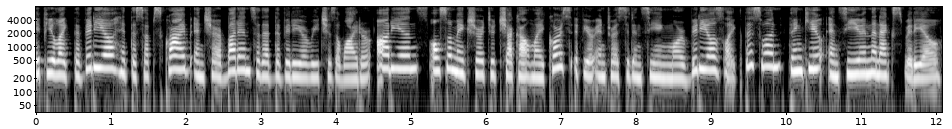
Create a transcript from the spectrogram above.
If you like the video, hit the subscribe and share button so that the video reaches a wider audience. Also make sure to check out my course if you're interested in seeing more videos like this one. Thank you and see you in the next video.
